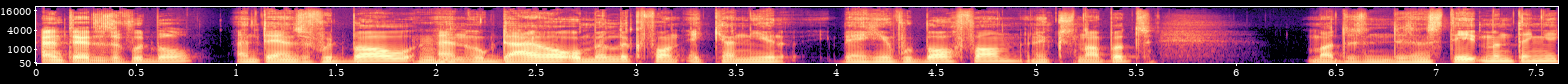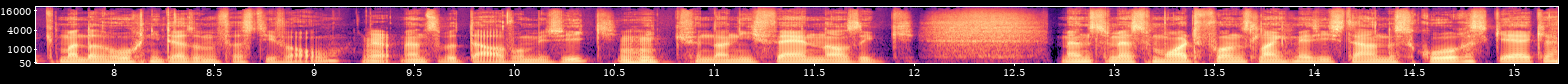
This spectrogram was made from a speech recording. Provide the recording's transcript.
En tijdens de voetbal? en tijdens de voetbal. Mhm. En ook daar al onmiddellijk van, ik, kan niet, ik ben geen voetbalfan en ik snap het. Maar het is, een, het is een statement, denk ik, maar dat hoort niet uit op een festival. Ja. Mensen betalen voor muziek. Mhm. Ik vind dat niet fijn als ik mensen met smartphones langs mij zie staan de scores kijken.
